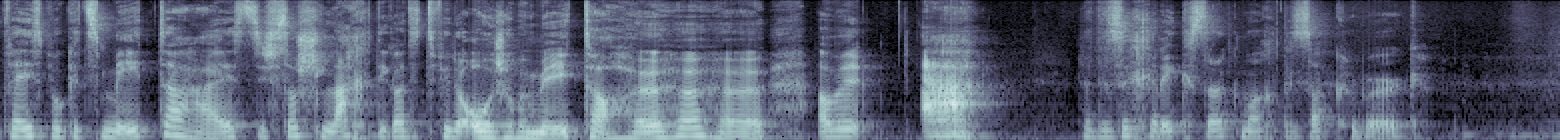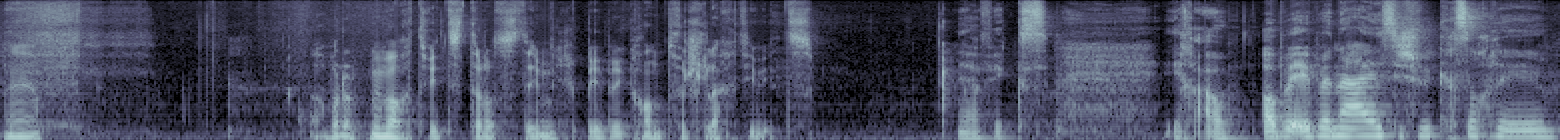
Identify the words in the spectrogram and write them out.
Facebook jetzt Meta heißt, ist so schlecht, die ganze Zeit wieder, oh, ist aber Meta, hö, hö, hö. Aber, ah, das hat er sicher extra gemacht, Zuckerberg. Ja. Aber mir macht Witz trotzdem. Ich bin bekannt für schlechte Witze. Ja, fix. Ich auch. Aber eben nein, es ist wirklich so ein bisschen...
